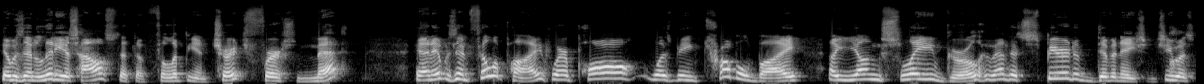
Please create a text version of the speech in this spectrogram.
It was in Lydia's house that the Philippian church first met. And it was in Philippi where Paul was being troubled by a young slave girl who had the spirit of divination. She was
